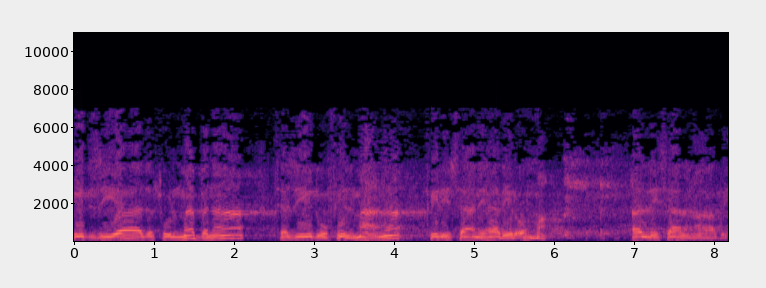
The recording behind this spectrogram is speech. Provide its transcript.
إذ زيادة المبنى تزيد في المعنى في لسان هذه الأمة. اللسان العربي.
